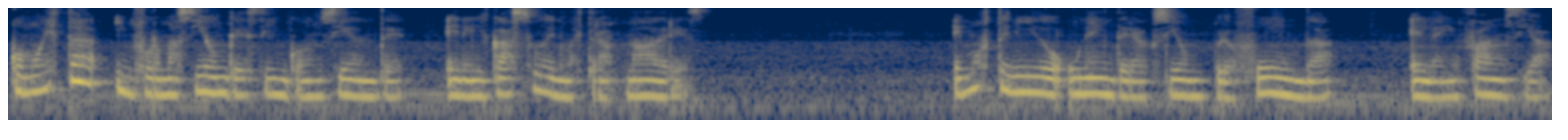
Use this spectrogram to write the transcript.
Como esta información que es inconsciente, en el caso de nuestras madres, hemos tenido una interacción profunda en la infancia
